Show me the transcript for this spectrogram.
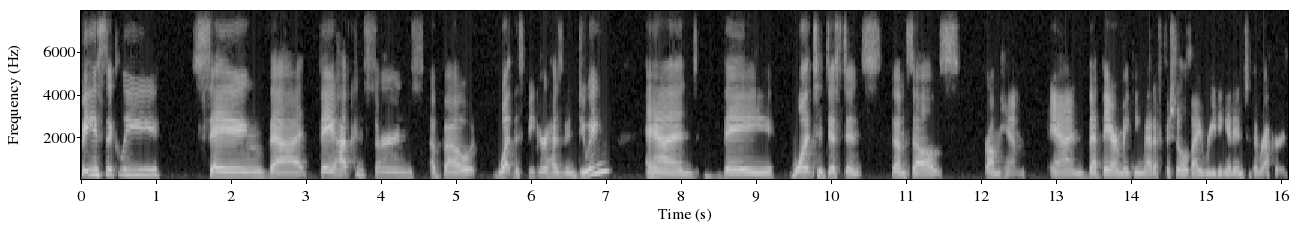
Basically saying that they have concerns about what the speaker has been doing and they want to distance themselves from him and that they are making that official by reading it into the record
